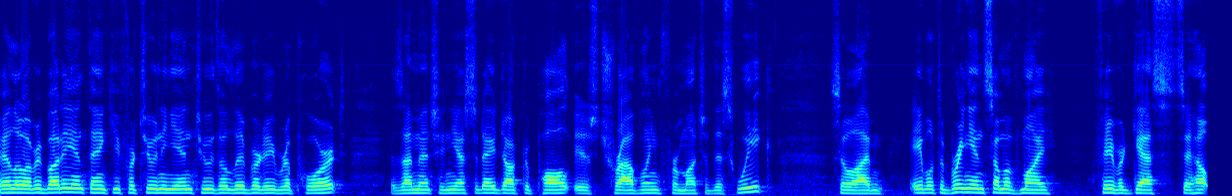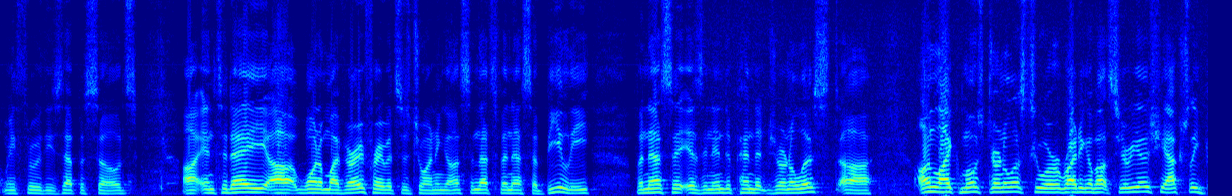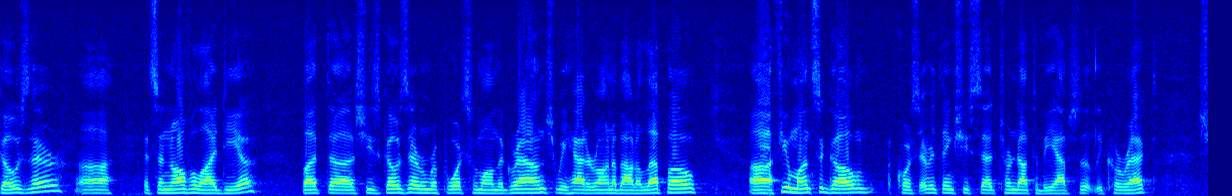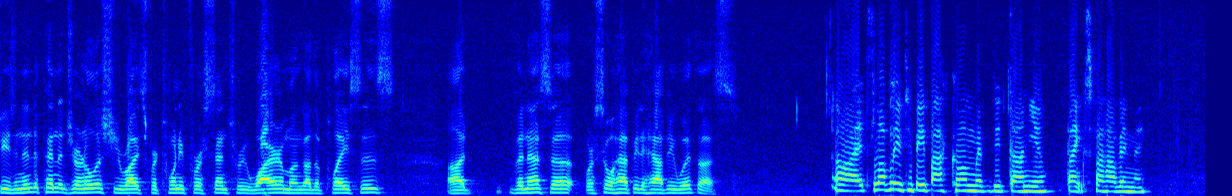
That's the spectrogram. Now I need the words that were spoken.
Hello, everybody, and thank you for tuning in to the Liberty Report. As I mentioned yesterday, Dr. Paul is traveling for much of this week, so I'm able to bring in some of my favorite guests to help me through these episodes. Uh, and today, uh, one of my very favorites is joining us, and that's Vanessa Beeley. Vanessa is an independent journalist. Uh, unlike most journalists who are writing about Syria, she actually goes there. Uh, it's a novel idea, but uh, she goes there and reports from on the ground. We had her on about Aleppo uh, a few months ago. Of course, everything she said turned out to be absolutely correct. She's an independent journalist. She writes for 21st Century Wire, among other places. Uh, Vanessa, we're so happy to have you with us. Oh, it's lovely to be back on with you, Daniel. Thanks for having me.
